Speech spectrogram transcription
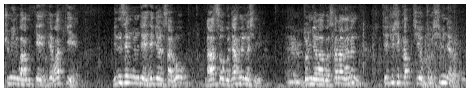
주민과 함께 해왔기에 민생 문제 해결사로 나서고자 하는 것입니다. 존경하고 사랑하는 제주시 갑 지역구 시민 여러분,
